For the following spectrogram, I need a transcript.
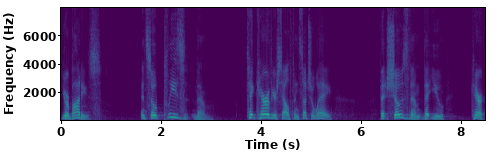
your bodies. And so please them. Take care of yourself in such a way that shows them that you care.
